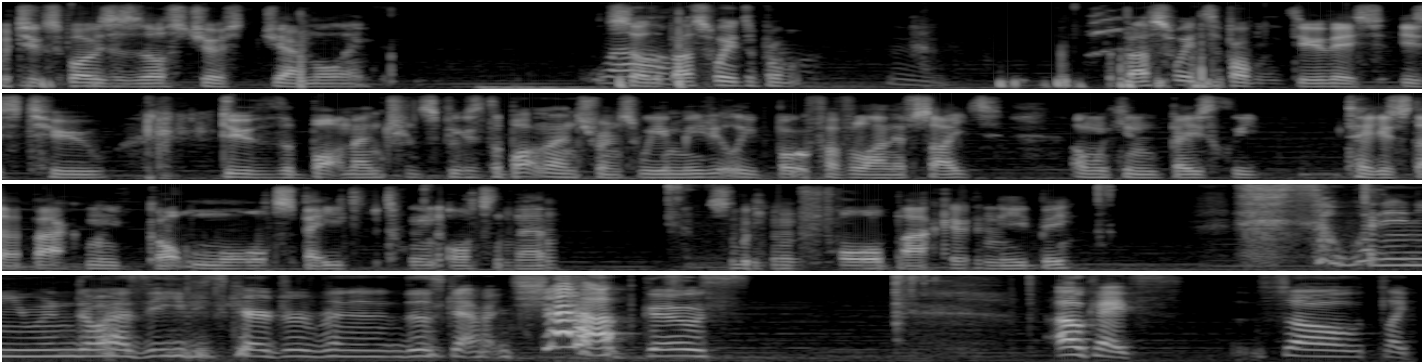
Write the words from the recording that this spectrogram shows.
which exposes us just generally. Well, so the best way to prob- hmm. the best way to probably do this is to do the bottom entrance because the bottom entrance we immediately both have a line of sight and we can basically take a step back and we've got more space between us and them. So we can fall back if need be. So what innuendo has Evie's character been in this campaign? Shut up, Goose! Okay, so it's like...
